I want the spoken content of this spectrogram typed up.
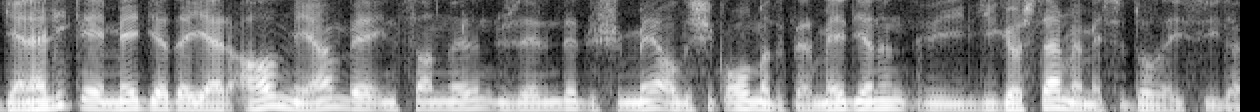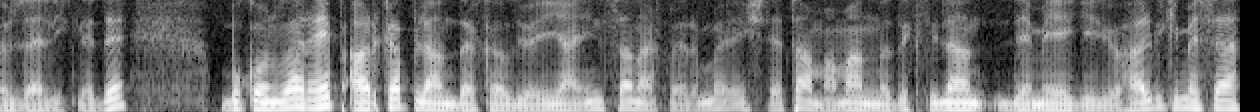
genellikle medyada yer almayan ve insanların üzerinde düşünmeye alışık olmadıkları medyanın ilgi göstermemesi dolayısıyla özellikle de bu konular hep arka planda kalıyor. Yani insan hakları mı işte tamam anladık filan demeye geliyor. Halbuki mesela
